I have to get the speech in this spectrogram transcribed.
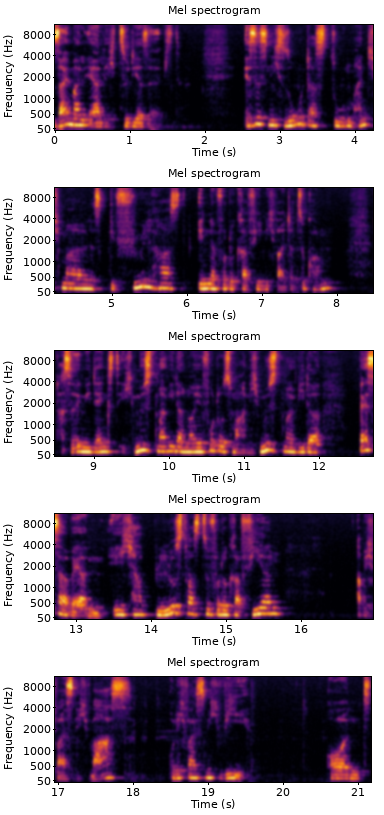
Sei mal ehrlich zu dir selbst. Ist es nicht so, dass du manchmal das Gefühl hast, in der Fotografie nicht weiterzukommen? Dass du irgendwie denkst, ich müsste mal wieder neue Fotos machen, ich müsste mal wieder besser werden, ich habe Lust, was zu fotografieren, aber ich weiß nicht was und ich weiß nicht wie. Und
